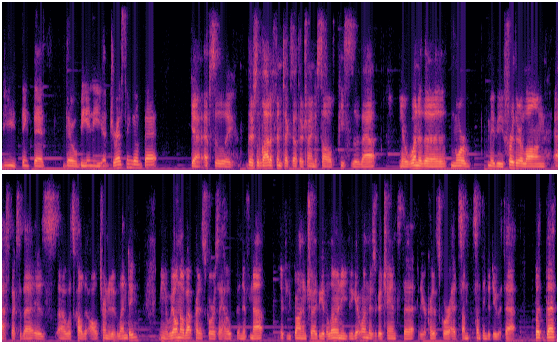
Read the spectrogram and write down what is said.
Do you think that there will be any addressing of that? Yeah, absolutely. There's a lot of fintechs out there trying to solve pieces of that. You know, one of the more maybe further along aspects of that is uh, what's called alternative lending. You know, we all know about credit scores, I hope, and if not, if you've gone and tried to get a loan and you didn't get one, there's a good chance that your credit score had some something to do with that. But that's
